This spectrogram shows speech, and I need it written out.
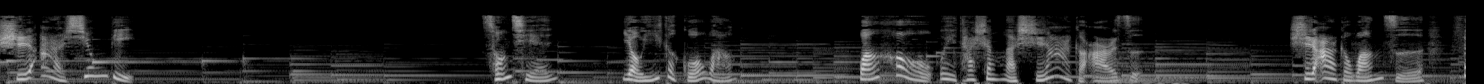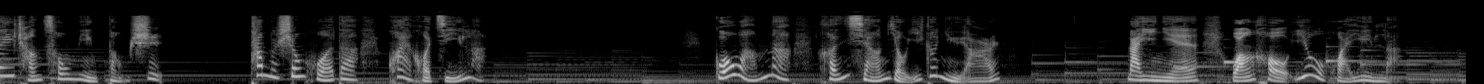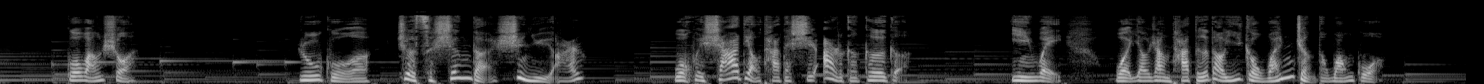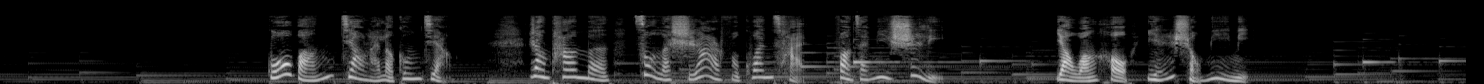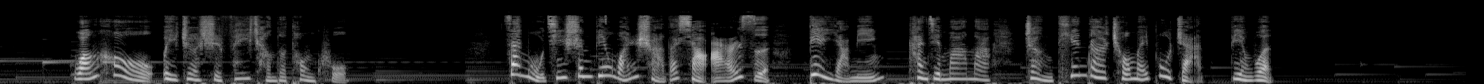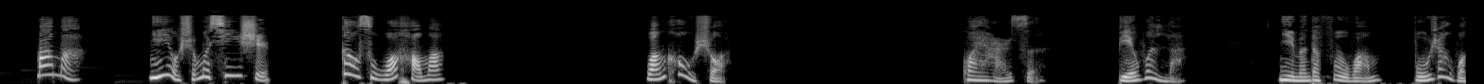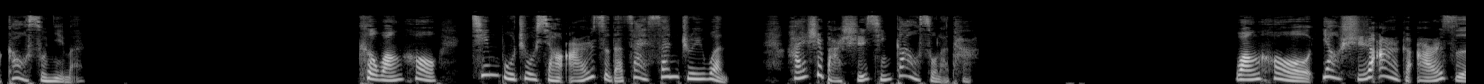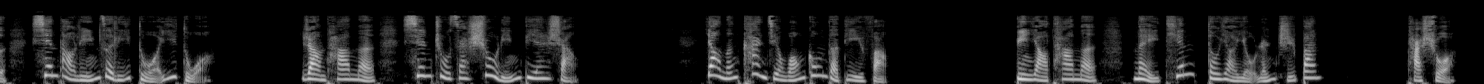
十二兄弟。从前有一个国王，王后为他生了十二个儿子。十二个王子非常聪明懂事，他们生活的快活极了。国王呢，很想有一个女儿。那一年，王后又怀孕了。国王说：“如果这次生的是女儿，我会杀掉她的十二个哥哥，因为我要让她得到一个完整的王国。”国王叫来了工匠，让他们做了十二副棺材，放在密室里，要王后严守秘密。王后为这事非常的痛苦。在母亲身边玩耍的小儿子卞雅明看见妈妈整天的愁眉不展，便问：“妈妈，你有什么心事？告诉我好吗？”王后说：“乖儿子，别问了，你们的父王不让我告诉你们。”可王后经不住小儿子的再三追问，还是把实情告诉了他。王后要十二个儿子先到林子里躲一躲，让他们先住在树林边上，要能看见王宫的地方，并要他们每天都要有人值班。他说：“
